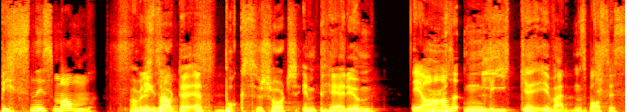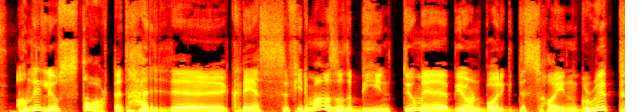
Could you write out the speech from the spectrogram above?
businessmann. Han ville starte et boxershorts-imperium Ja, altså, uten like i verdensbasis. han ville jo starte et herreklesfirma. Altså, det begynte jo med Bjørn Borg Design Group,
